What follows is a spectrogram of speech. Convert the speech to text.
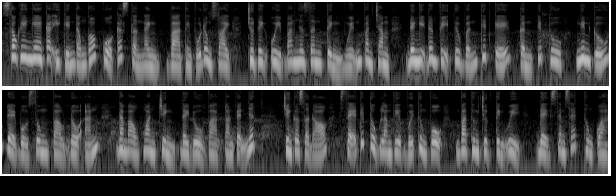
Sau khi nghe các ý kiến đóng góp của các sở ngành và thành phố Đồng Xoài, Chủ tịch Ủy ban Nhân dân tỉnh Nguyễn Văn Trâm đề nghị đơn vị tư vấn thiết kế cần tiếp thu, nghiên cứu để bổ sung vào đồ án, đảm bảo hoàn chỉnh, đầy đủ và toàn vẹn nhất. Trên cơ sở đó, sẽ tiếp tục làm việc với thường vụ và thường trực tỉnh ủy để xem xét thông qua.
